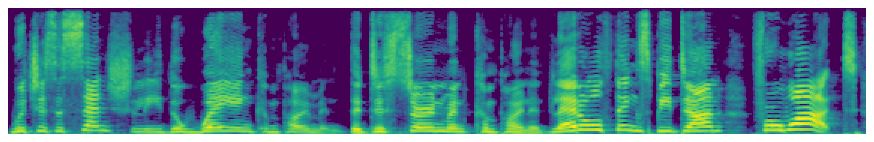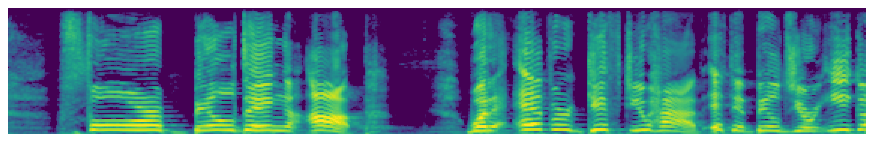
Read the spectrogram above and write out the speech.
which is essentially the weighing component, the discernment component. Let all things be done for what? For building up. Whatever gift you have, if it builds your ego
